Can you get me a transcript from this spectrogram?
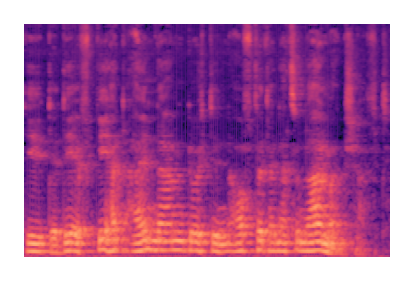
die, der DFB hat Einnahmen durch den Auftritt der Nationalmannschaft.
